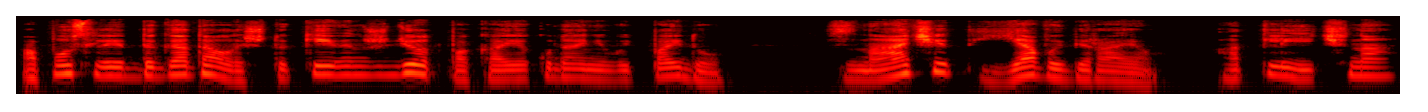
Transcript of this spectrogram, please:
А после догадалась, что Кевин ждет, пока я куда-нибудь пойду. Значит, я выбираю. Отлично.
